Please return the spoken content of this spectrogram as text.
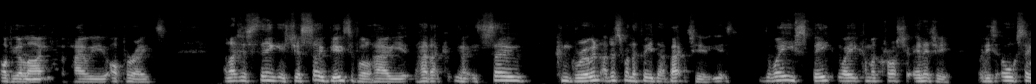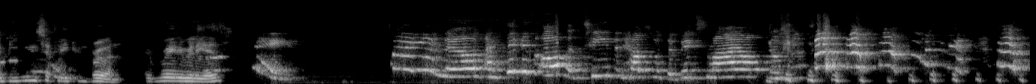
of your mm-hmm. life of how you operate and I just think it's just so beautiful how you how that you know it's so congruent I just want to feed that back to you it's the way you speak the way you come across your energy but it's also beautifully congruent. It really, really is. Thanks. Well, you know, I think it's all the teeth that helps with the big smile.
